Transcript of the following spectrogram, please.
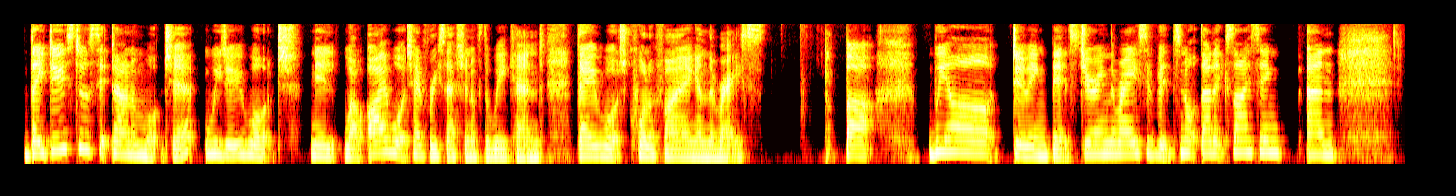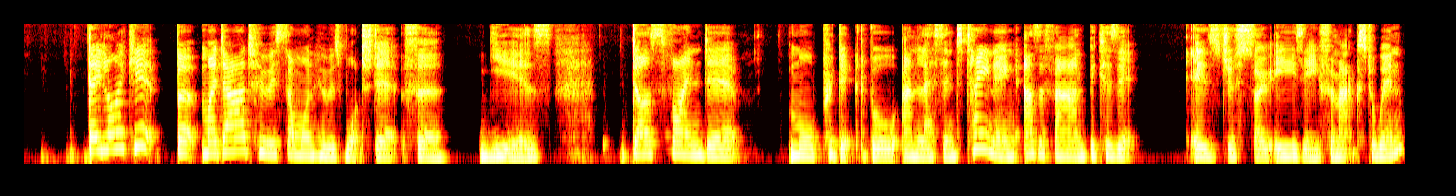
they do still sit down and watch it. We do watch nearly, well, I watch every session of the weekend. They watch qualifying and the race. But we are doing bits during the race if it's not that exciting. And they like it, but my dad, who is someone who has watched it for years, does find it more predictable and less entertaining as a fan because it is just so easy for Max to win.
